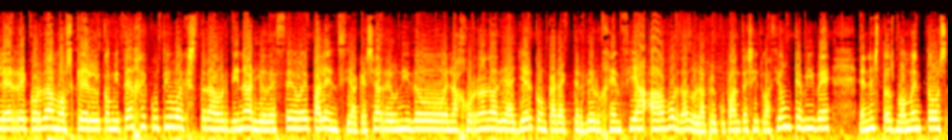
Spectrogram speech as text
Le recordamos que el Comité Ejecutivo Extraordinario de COE Palencia, que se ha reunido en la jornada de ayer con carácter de urgencia, ha abordado la preocupante situación que vive en estos momentos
